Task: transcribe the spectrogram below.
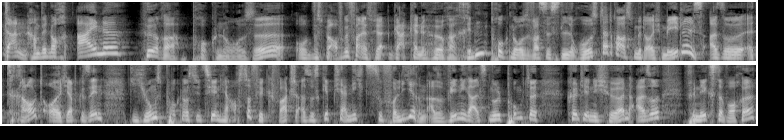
Dann haben wir noch eine Hörerprognose. Und was mir aufgefallen ist, wir hatten gar keine Hörerinnenprognose. Was ist los da draußen mit euch Mädels? Also äh, traut euch. Ich habe gesehen, die Jungs prognostizieren hier auch so viel Quatsch. Also es gibt ja nichts zu verlieren. Also weniger als null Punkte könnt ihr nicht hören. Also für nächste Woche,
